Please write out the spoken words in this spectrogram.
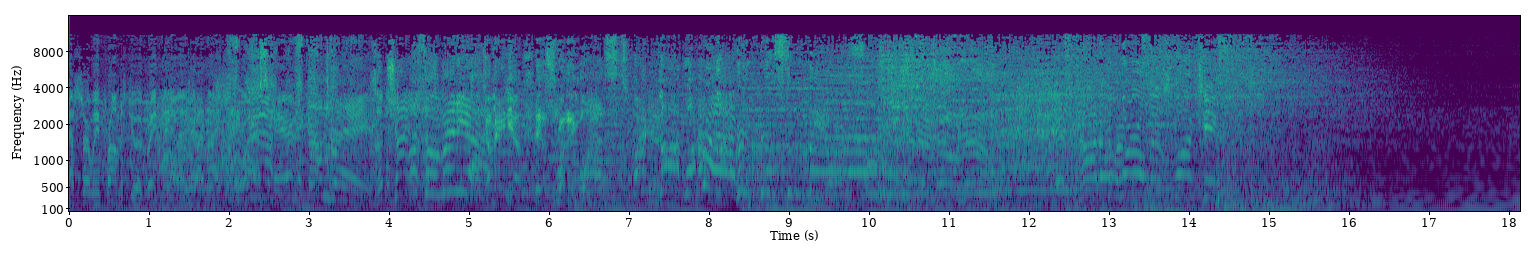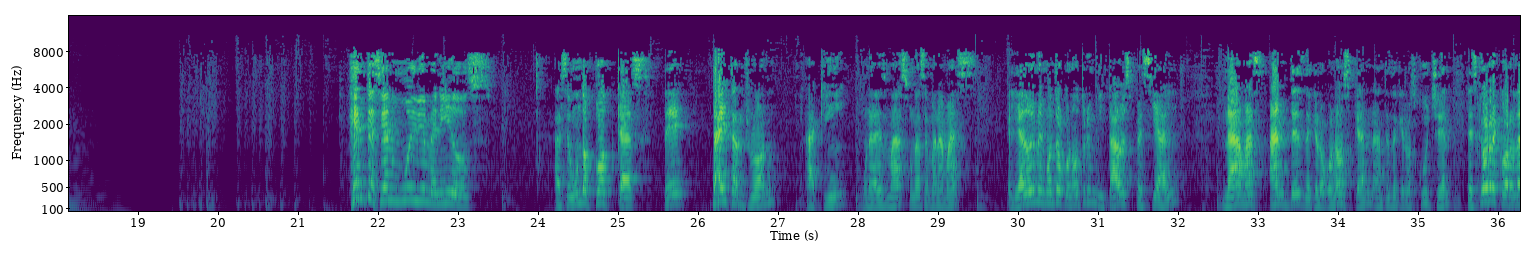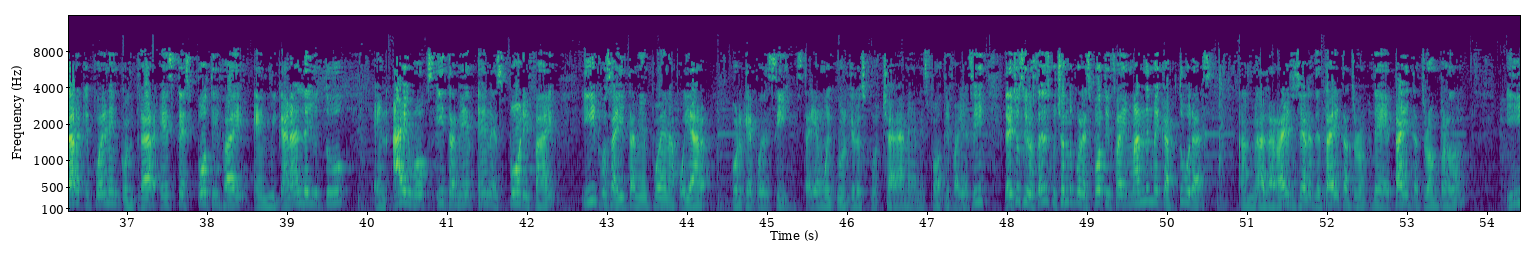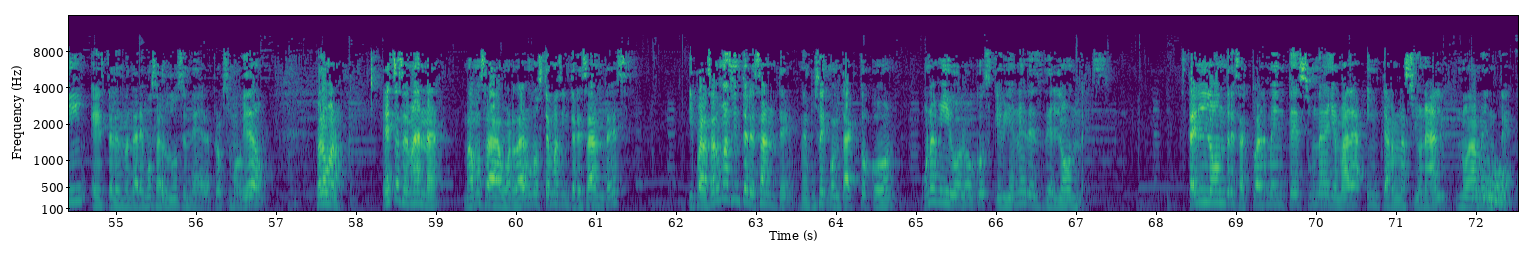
Yes, sir, we promised you a great main event here tonight. Andres, the China WrestleMania. Hulkamania is running wild. My God, what a run! If not the world is watching. Gente, sean muy bienvenidos al segundo podcast de Titantron. Aquí, una vez más, una semana más. El día de hoy me encuentro con otro invitado especial. Nada más antes de que lo conozcan, antes de que lo escuchen, les quiero recordar que pueden encontrar este Spotify en mi canal de YouTube, en iVoox y también en Spotify. Y pues ahí también pueden apoyar, porque pues sí, estaría muy cool que lo escucharan en Spotify y así. De hecho, si lo están escuchando por Spotify, mándenme capturas a, las redes sociales de Titatron, de perdón. Y este, les mandaremos saludos en el próximo video. Pero bueno, esta semana vamos a abordar unos temas interesantes. Y para hacerlo más interesante, me puse en contacto con un amigo, locos, que viene desde Londres. Está en Londres actualmente, es una llamada internacional nuevamente.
